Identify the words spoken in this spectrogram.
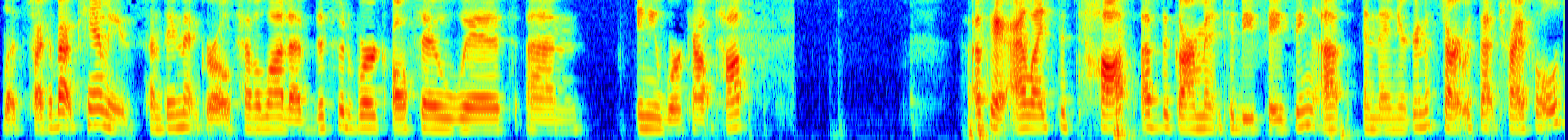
let's talk about camis, something that girls have a lot of. This would work also with um, any workout tops. Okay, I like the top of the garment to be facing up, and then you're going to start with that trifold.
